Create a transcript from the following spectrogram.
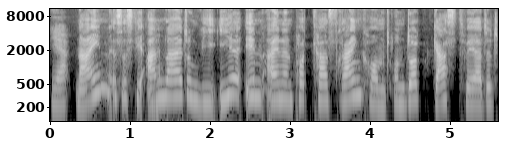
ja. Nein, es ist die Anleitung, wie ihr in einen Podcast reinkommt und dort Gast werdet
